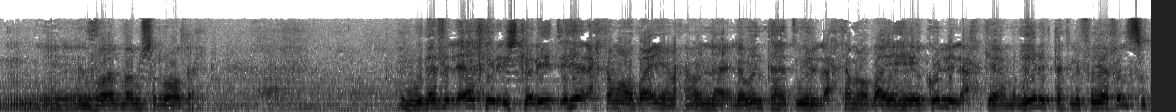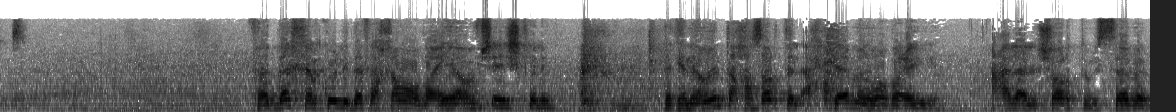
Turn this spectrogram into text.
الظاهر ده مش الراجح. وده في الآخر إشكالية هي الأحكام الوضعية؟ ما إحنا قلنا لو أنت هتقول الأحكام الوضعية هي كل الأحكام غير التكليفية خلصت. فتدخل كل ده في أحكام وضعية ومفيش أي إشكالية. لكن لو أنت حصرت الأحكام الوضعية على الشرط والسبب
